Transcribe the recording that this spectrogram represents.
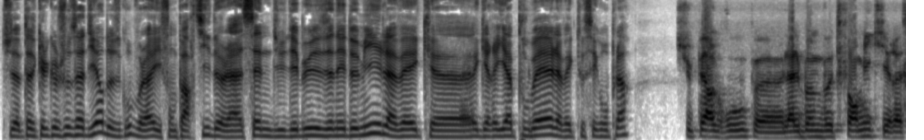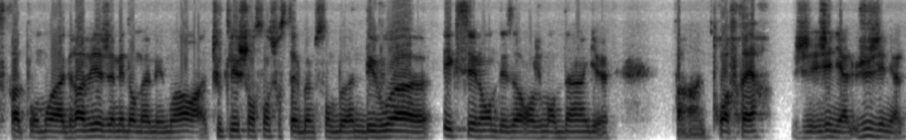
Tu as peut-être quelque chose à dire de ce groupe Voilà, ils font partie de la scène du début des années 2000 avec euh, Guerilla Poubelle, avec tous ces groupes-là? Super groupe, euh, l'album Vote for Me qui restera pour moi gravé à jamais dans ma mémoire. Toutes les chansons sur cet album sont bonnes, des voix euh, excellentes, des arrangements dingues. Enfin, trois frères, G- génial, juste génial.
